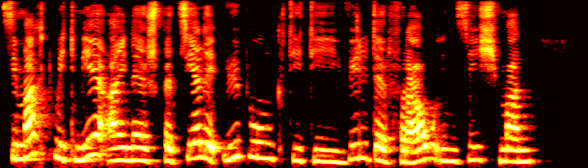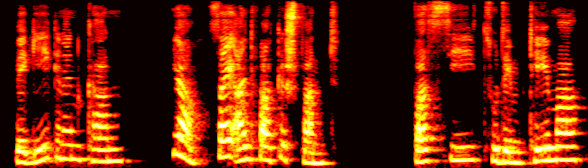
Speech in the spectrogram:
Sie macht mit mir eine spezielle Übung, die die wilde Frau in sich man begegnen kann. Ja, sei einfach gespannt, was sie zu dem Thema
